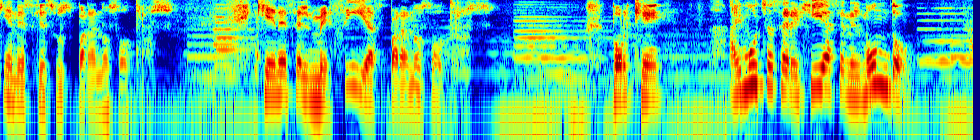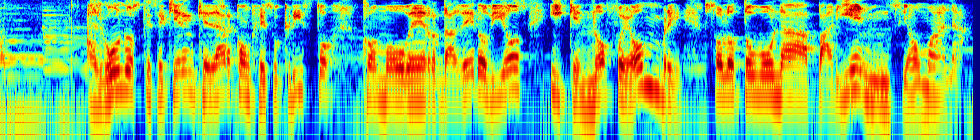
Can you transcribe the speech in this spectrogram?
¿Quién es Jesús para nosotros? ¿Quién es el Mesías para nosotros? Porque hay muchas herejías en el mundo. Algunos que se quieren quedar con Jesucristo como verdadero Dios y que no fue hombre, solo tuvo una apariencia humana.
